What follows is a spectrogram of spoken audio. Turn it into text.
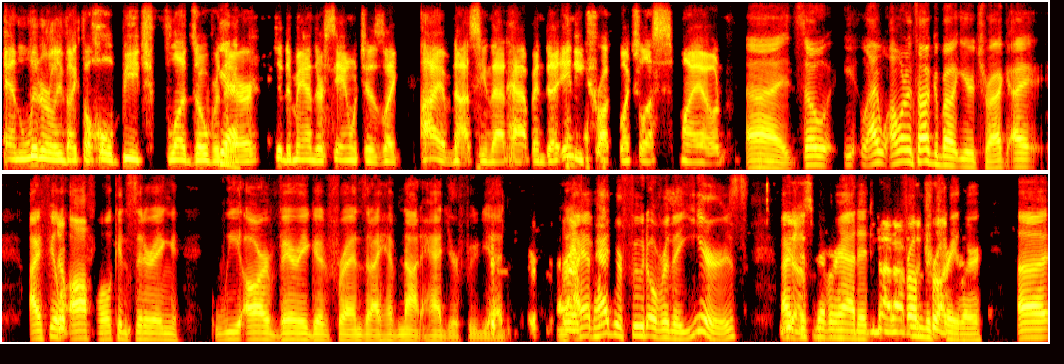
And literally, like the whole beach floods over Yeah. there to demand their sandwiches. Like, I have not seen that happen to any truck, much less my own. Uh, so I want to talk about your truck. I I feel Yep. awful considering we are very good friends and I have not had your food yet. Uh, I have had your food over the years. I've just never had it from the the, trailer. Uh,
